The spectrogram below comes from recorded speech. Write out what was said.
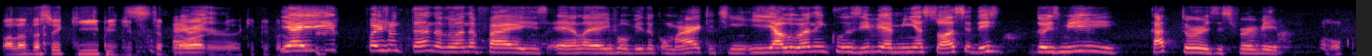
Falando da sua equipe, de ser é brother, é, equipe brother. E aí, foi juntando, a Luana faz, ela é envolvida com marketing, e a Luana, inclusive, é minha sócia desde 2014, se for ver. Ô, louco.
